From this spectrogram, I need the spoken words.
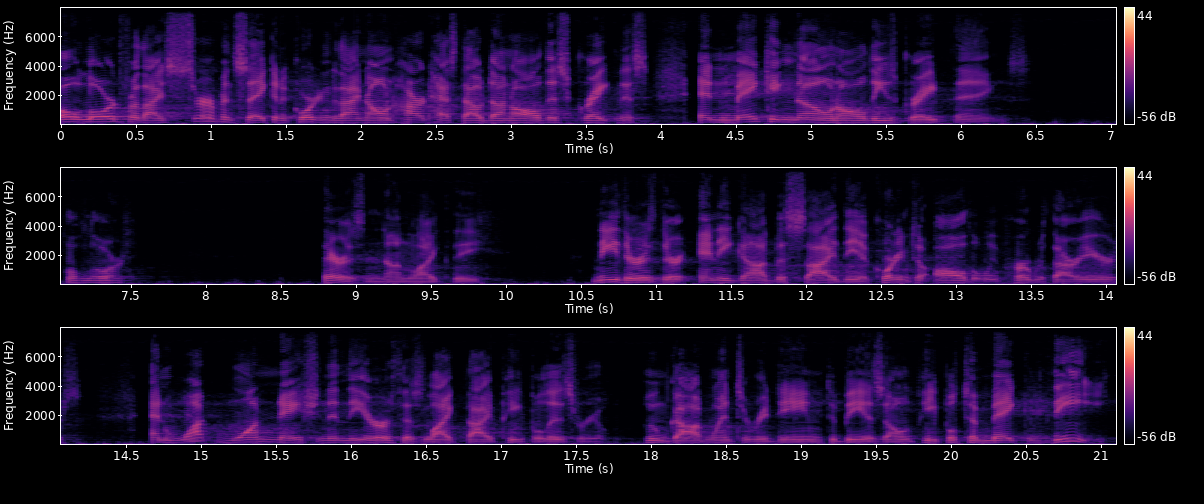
O Lord, for thy servant's sake and according to thine own heart hast thou done all this greatness and making known all these great things. O Lord, there is none like thee. Neither is there any God beside thee, according to all that we've heard with our ears. And what one nation in the earth is like thy people Israel, whom God went to redeem to be his own people, to make thee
